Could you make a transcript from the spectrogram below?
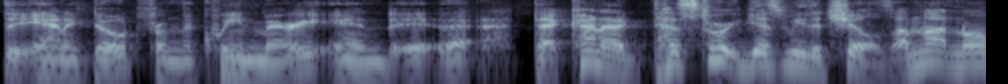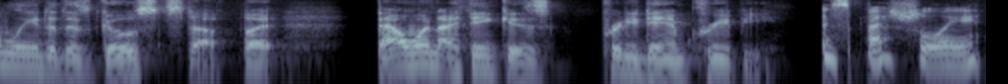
the anecdote from the Queen Mary, and it, that that kind of that story gives me the chills. I'm not normally into this ghost stuff, but that one I think is pretty damn creepy. Especially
